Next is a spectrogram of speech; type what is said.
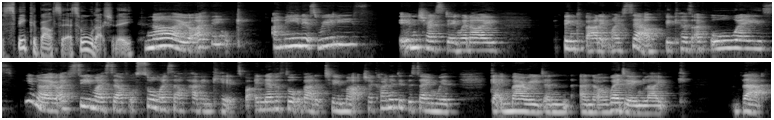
speak about it at all. Actually, No, I think, I mean, it's really interesting when I think about it myself because I've always, you know, I see myself or saw myself having kids, but I never thought about it too much. I kind of did the same with getting married and, and our wedding, like that.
